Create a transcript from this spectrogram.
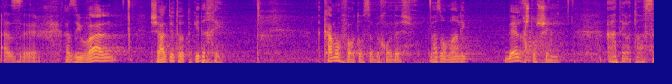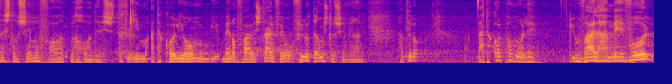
אז אה, אז יובל, שאלתי אותו, תגיד אחי, כמה הופעות אתה עושה בחודש? ואז הוא אמר לי, בערך 30. אמרתי לו, אתה עושה 30 הופעות בחודש, אתה, כמעט, אתה כל יום בין הופעה לשתיים, לפעמים אפילו יותר מ-30 נראה לי. אמרתי לו, ואתה כל פעם עולה, יובל המבול,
